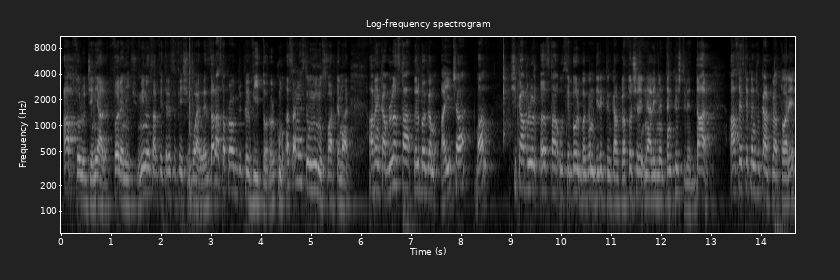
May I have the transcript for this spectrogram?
absolut genială, fără niciun minus, ar fi trebuit să fie și wireless, dar asta probabil pe viitor. Oricum, asta nu este un minus foarte mare. Avem cablul ăsta, îl băgăm aici, bam, și cablul ăsta USB îl băgăm direct în calculator și ne alimentăm căștile. Dar Asta este pentru calculatoare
